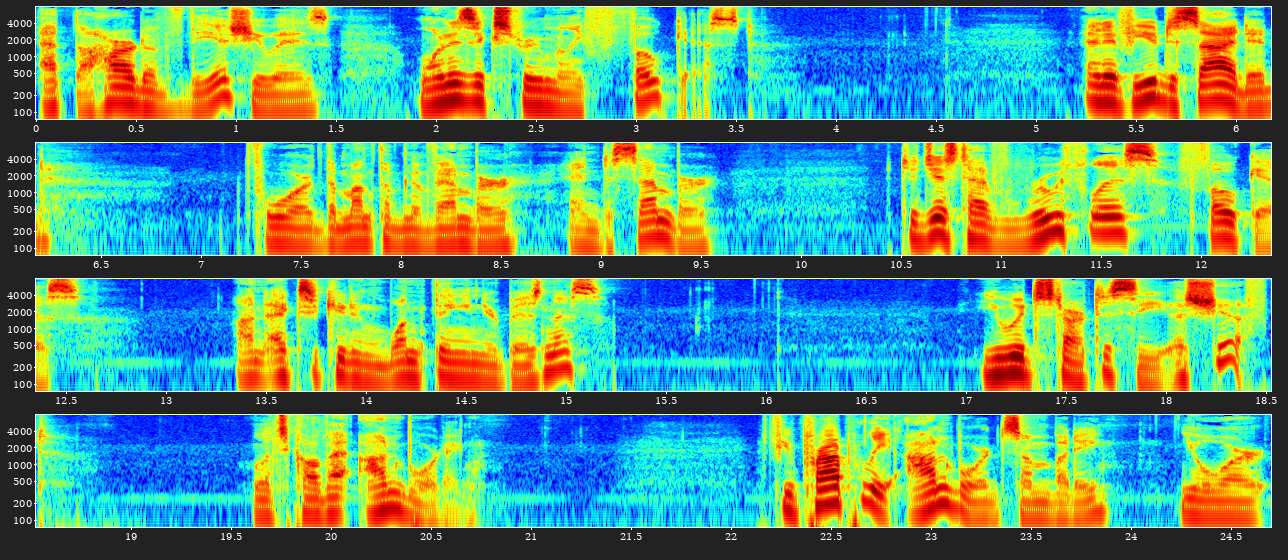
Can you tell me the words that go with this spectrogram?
at the heart of the issue is one is extremely focused. And if you decided for the month of November and December to just have ruthless focus on executing one thing in your business, you would start to see a shift. Let's call that onboarding. If you properly onboard somebody, your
